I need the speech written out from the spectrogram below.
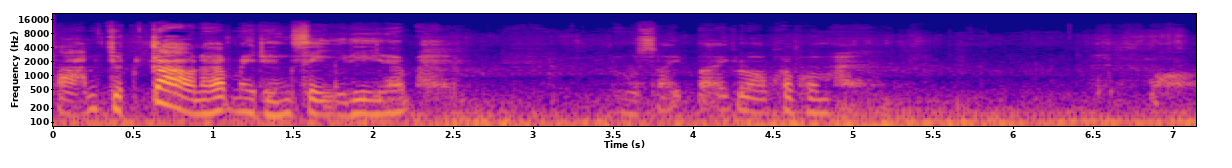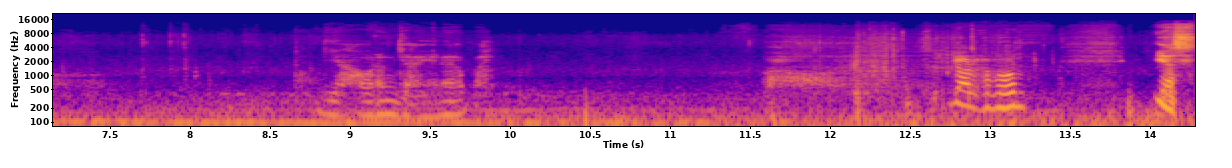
สามจุดเก้านะครับ ไม่ถึงสี่ดีนะครับ ดูใส่ปลายกรอบครับผมทั้งยาวทั้งใหญ่นะครับ สุดยอดครับผม yes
